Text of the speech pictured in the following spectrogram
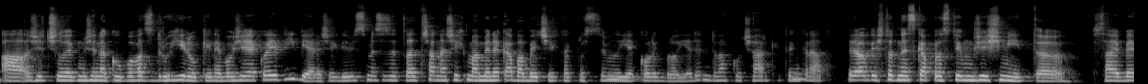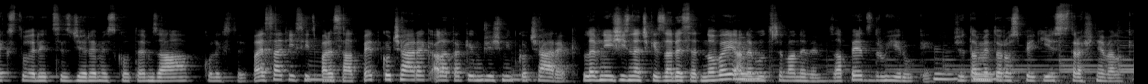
A že člověk může nakupovat z druhé ruky, nebo že jako je výběr, že kdyby jsme se zeptali třeba našich maminek a babiček, tak prostě byly, Mm. kolik bylo, jeden, dva kočárky tenkrát. Jo, když to dneska prostě můžeš mít uh, Cybex, tu edici s Jeremy Scottem za, kolik stojí, 50 tisíc, Mm. 55 kočárek, ale taky můžeš mít kočárek. Levnější značky za 10 novej, Mm. anebo třeba, nevím, za 5 z druhé ruky. Mm. Že tam je Mm. to rozpětí je strašně velký.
